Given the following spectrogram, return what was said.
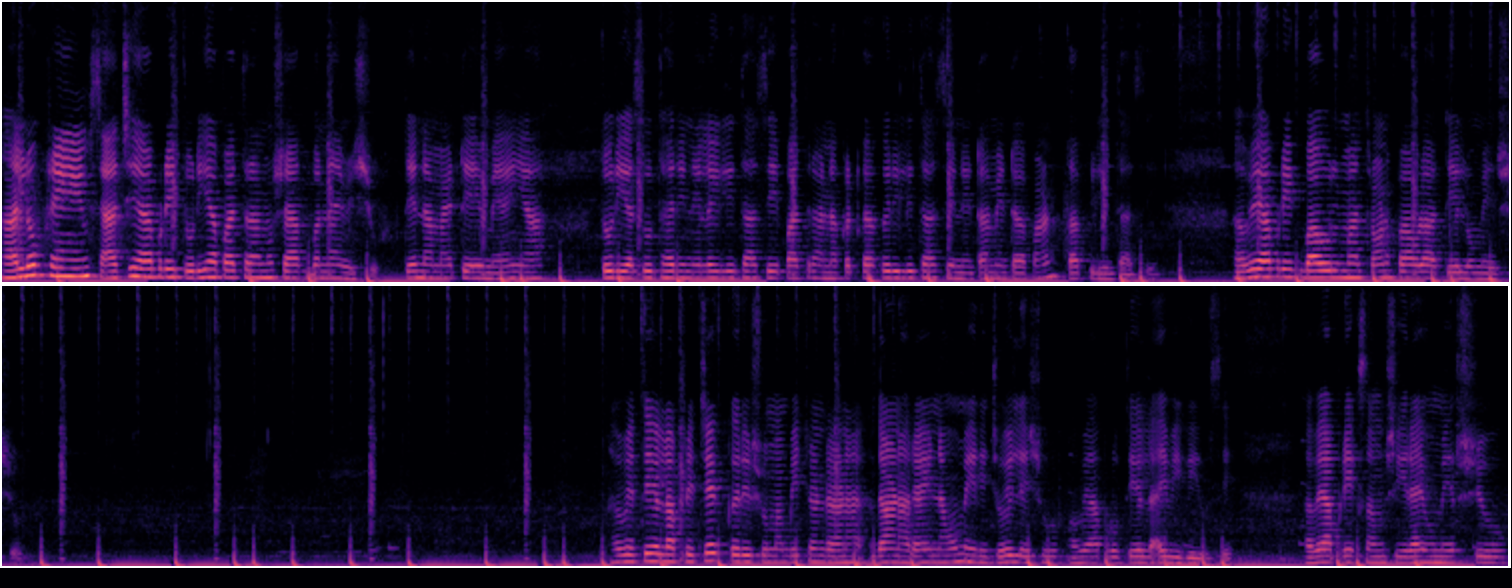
હાલો friends, આજે આપણે તુરિયા પાત્રાનું શાક બનાવીશું. તેના માટે મેં અહીંયા તુરિયા સુધારીને લઈ લીધા છે, પાત્રાના કટકા કરી લીધા છે અને ટામેટાં પણ કાપી લીધા છે. હવે આપણે એક બાઉલમાં ત્રણ પાવડા તેલ ઉમેરશું. હવે તેલ આપણે ચેક કરીશું માં બે ત્રણ દાણા દાણા રાઈના ઉમેરી જોઈ લઈશું. હવે આપણું તેલ આવી ગયું છે. હવે આપણે એક ચમચી રાઈ ઉમેરશું.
